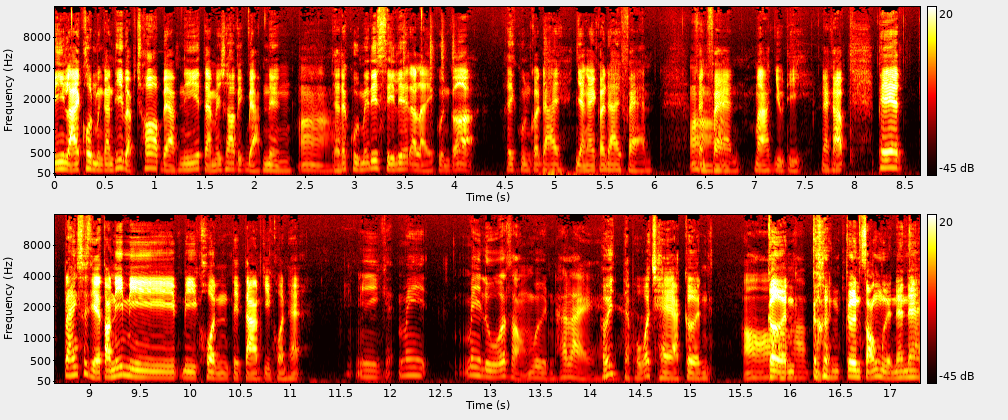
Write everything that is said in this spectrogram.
มีหลายคนเหมือนกันที่แบบชอบแบบนี้ แต่ไม่ชอบอีกแบบหนึ่งอ่าแต่ถ้าคุณไม่ได้ซีเรียสอะไรคุณก็เฮ้ยคุณก็ได้ยังไงก็ได้แฟนอ่าแฟนๆมากอยู่ดีนะครับ เพจ แปลงซะเสียตอนนี้มีมีคนติดตามกี่คนฮะ มีไม่ไม่รู้ว่าสองหมื่นเท่าไหร่ เฮ้ย แต่ผมว่าแชร์เกินอ๋อเกินครับเกินเกินสองหมื่นแน่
